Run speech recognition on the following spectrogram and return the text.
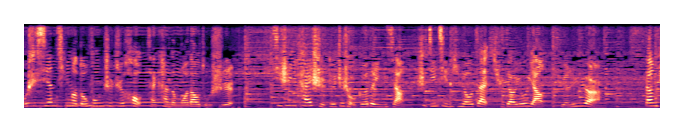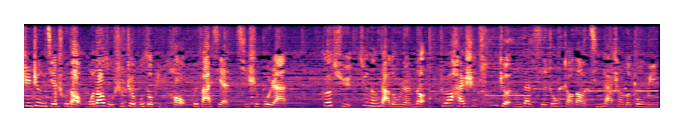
我是先听了《东风志》之后才看的《魔道祖师》。其实一开始对这首歌的印象是仅仅停留在曲调悠扬、旋律悦耳。当真正接触到《魔道祖师》这部作品后，会发现其实不然。歌曲最能打动人的，主要还是听者能在词中找到情感上的共鸣。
